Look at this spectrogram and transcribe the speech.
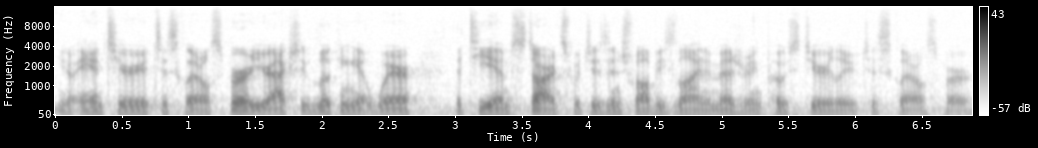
you know, anterior to scleral spur. You're actually looking at where the TM starts, which is in Schwalbe's line, and measuring posteriorly to scleral spur.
